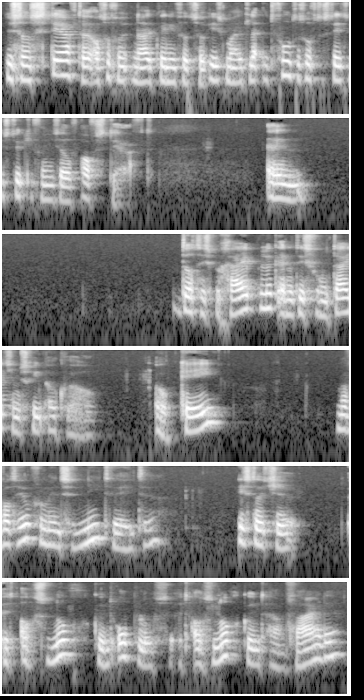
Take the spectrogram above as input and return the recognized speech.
Dus dan sterft er alsof, er, nou ik weet niet of dat zo is, maar het, het voelt alsof er steeds een stukje van jezelf afsterft. En dat is begrijpelijk en het is voor een tijdje misschien ook wel oké. Maar wat heel veel mensen niet weten, is dat je het alsnog kunt oplossen, het alsnog kunt aanvaarden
